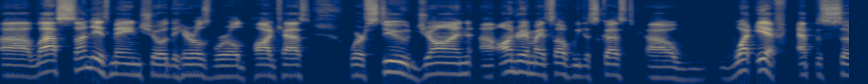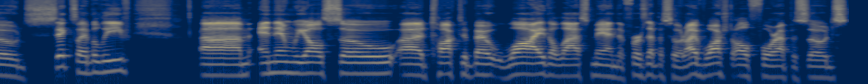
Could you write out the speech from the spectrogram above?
uh, last Sunday's main show, the Heroes World podcast, where Stu, John, uh, Andre, and myself we discussed uh, what if episode six, I believe. Um, and then we also uh, talked about Y: The Last Man, the first episode. I've watched all four episodes,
